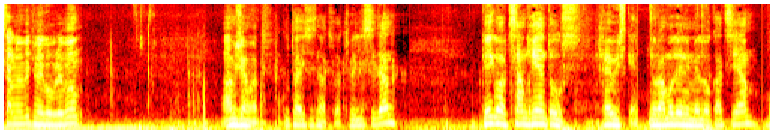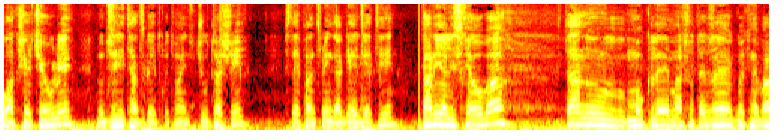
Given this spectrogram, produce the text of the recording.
მოგესალმებით მეგობრებო. ამჟამად ქუთაისის ნაცვლად თბილისიდან გეგმავთ სამდღიან ტურს ხევისკენ. ნუ რამოდენიმე ლოკაცია გვაქვს შერჩეული, ნუ ძირითადად გეტყვით მაინც ჯუთაში, სტეფან წმინდა გერგეთი, დარიალის ხეობა და ნუ მოკლე მარშრუტებზე გვექნება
